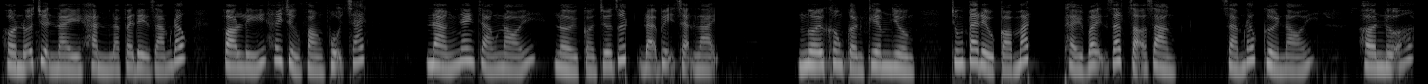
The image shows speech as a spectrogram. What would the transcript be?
Hơn nữa chuyện này hẳn là phải để giám đốc, phó lý hay trưởng phòng phụ trách. Nàng nhanh chóng nói, lời còn chưa dứt đã bị chặn lại. Ngươi không cần khiêm nhường, chúng ta đều có mắt, thấy vậy rất rõ ràng. Giám đốc cười nói. Hơn nữa,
